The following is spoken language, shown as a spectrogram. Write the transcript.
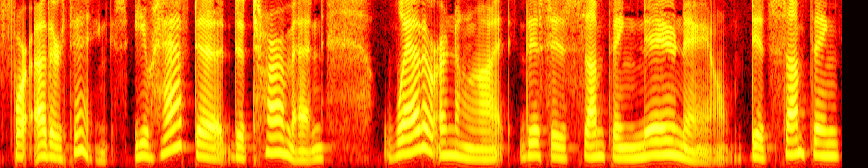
for other things. You have to determine whether or not this is something new now. Did something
